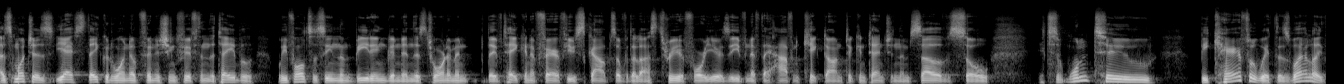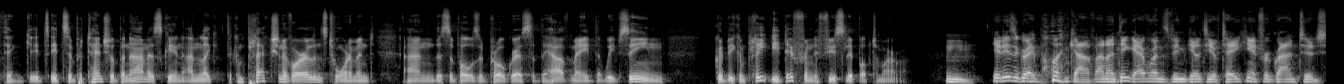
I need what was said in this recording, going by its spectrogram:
as much as yes, they could wind up finishing fifth in the table, we've also seen them beat England in this tournament. They've taken a fair few scalps over the last three or four years, even if they haven't kicked on to contention themselves. So it's one to be careful with as well. I think it's it's a potential banana skin, and like the complexion of Ireland's tournament and the supposed progress that they have made that we've seen could be completely different if you slip up tomorrow. Hmm. It is a great point, Gav. And I think everyone's been guilty of taking it for granted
